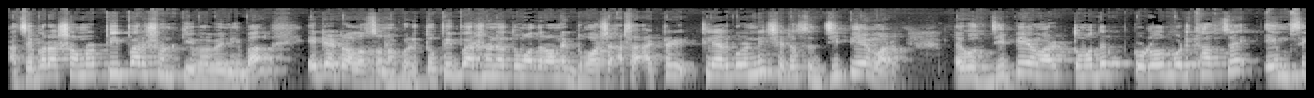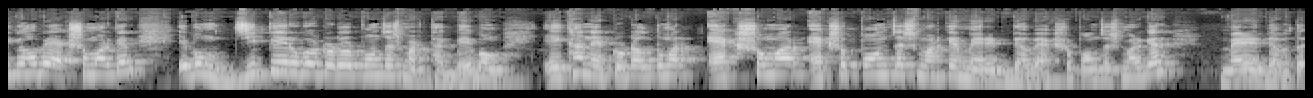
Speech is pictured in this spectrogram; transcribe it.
আচ্ছা এবার আসলে আমরা প্রিপারেশন কীভাবে নিবা, এটা একটু আলোচনা করি। তো প্রিপারেশনে তোমাদের অনেক ধস আচ্ছা একটা ক্লিয়ার করে নিই, সেটা হচ্ছে জিপিএ মার্ক দেখো জিপিএ মার্ক তোমাদের টোটাল পরীক্ষা হচ্ছে এমসিকিউ হবে একশো মার্কের এবং জিপিএ এর উপর টোটাল পঞ্চাশ মার্ক থাকবে এবং এখানে টোটাল তোমার একশো মার্ক একশো পঞ্চাশ মার্কের মেরিট দেওয়া হবে, একশো পঞ্চাশ মার্কের মেরিট হবে। তো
